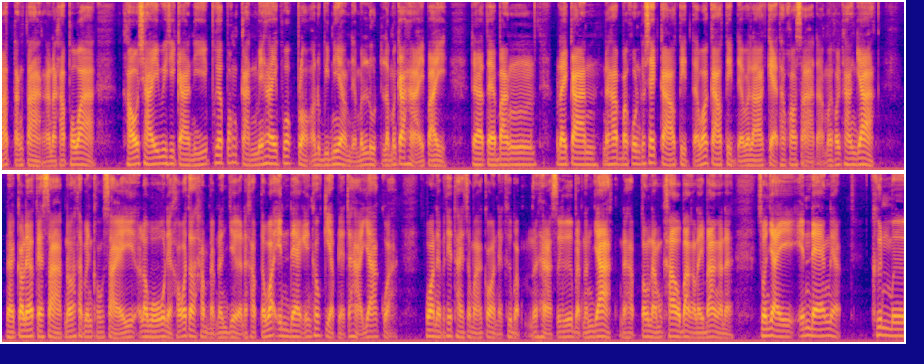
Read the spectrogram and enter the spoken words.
รัดต่างๆนะครับ เพราะว่าเขาใช้วิธีการนี้เพื่อป้องกันไม่ให้พวกปลอกอลูมิเนียมเนี่ยมันหลุดแล้วมันก็หายไป แต่แต่บางรายการนะครับบางคนก็ใช้กาวติด แต่ว่ากาวติดเนี่ยเวลาแกะทำความสะอาดอะมันค่อนข้างยาก นะก็แล้วแต่ศาสตร์เนาะถ้าเป็นของสายระโวเนี่ยเขาก็จะทำแบบนั้นเยอะนะครับ แต่ว่าเอ็นแดงเอ็นข้าวเกียบเนี่ยจะหายากกว่า เพราะว่าในประเทศไทยสมัยก่อนเนี่ยคือแบบหาซื้อแบบนั้นยากนะครับ ต้องนำเข้าบ้างอะไรบ้างอะนะส่วนใหญ่เอ็นแดงเนี่ยขึ้นมือ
